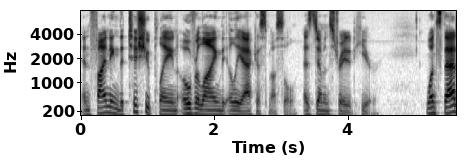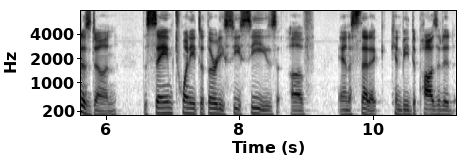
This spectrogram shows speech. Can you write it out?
and finding the tissue plane overlying the iliacus muscle, as demonstrated here. Once that is done, the same 20 to 30 cc's of anesthetic can be deposited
